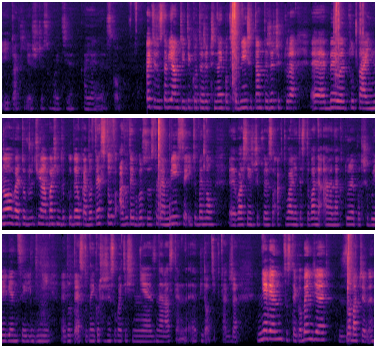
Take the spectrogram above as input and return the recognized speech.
I taki jeszcze, słuchajcie, eyeliner z Kobo. Słuchajcie, zostawiłam tutaj tylko te rzeczy najpotrzebniejsze. Tamte rzeczy, które e, były tutaj nowe, to wrzuciłam właśnie do pudełka do testów, a tutaj po prostu zostawiam miejsce i tu będą e, właśnie rzeczy, które są aktualnie testowane, a na które potrzebuję więcej dni do testu. Najgorsze, że słuchajcie, się nie znalazł ten e, pilocik, także nie wiem, co z tego będzie. Zobaczymy.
